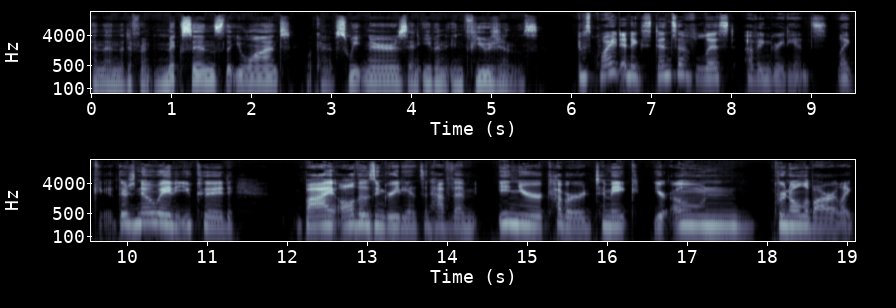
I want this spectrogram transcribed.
and then the different mix ins that you want, what kind of sweeteners, and even infusions. It was quite an extensive list of ingredients. Like, there's no way that you could buy all those ingredients and have them in your cupboard to make your own granola bar. Like,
